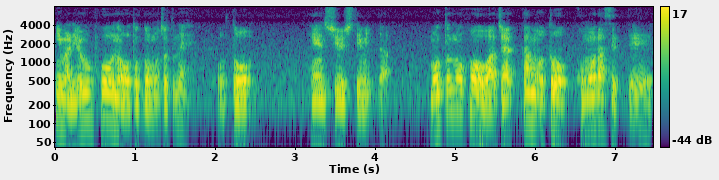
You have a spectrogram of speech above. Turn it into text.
今両方の音ともちょっとね音編集してみた。元の方は若干音をこもらせて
